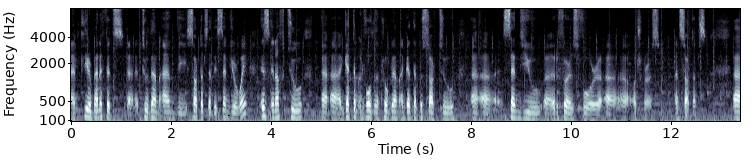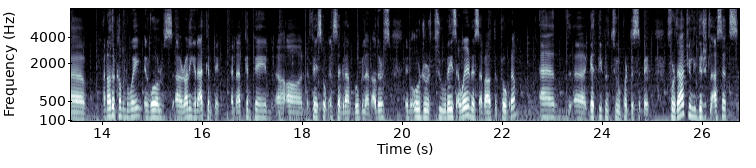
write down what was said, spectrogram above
and clear benefits uh, to them and the startups that they send your way is enough to uh, uh, get them involved in the program and get them to start to send you you uh, referrals for uh, uh, entrepreneurs and startups. Another common way involves uh, running an ad campaign, an ad campaign uh, on Facebook, Instagram, Google, and others in order to raise awareness about the program and uh, get people to participate. For that, you need digital assets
